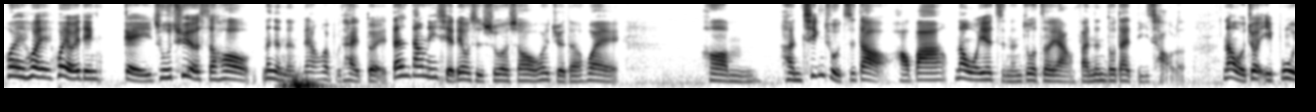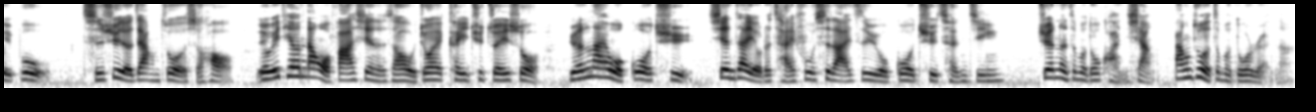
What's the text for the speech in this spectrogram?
会会会有一点给出去的时候，那个能量会不太对。但是当你写六十书的时候，我会觉得会很很清楚知道，好吧，那我也只能做这样，反正都在低潮了，那我就一步一步。持续的这样做的时候，有一天当我发现的时候，我就会可以去追溯，原来我过去现在有的财富是来自于我过去曾经捐了这么多款项，帮助了这么多人啊。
